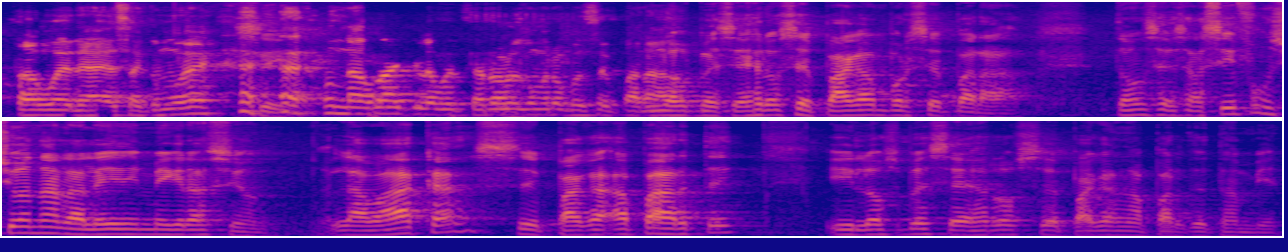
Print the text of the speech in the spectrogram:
está buena esa. ¿Cómo es? Sí. una vaca y los becerros lo compran por separado. Los becerros se pagan por separado. Entonces, así funciona la ley de inmigración. La vaca se paga aparte y los becerros se pagan aparte también.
